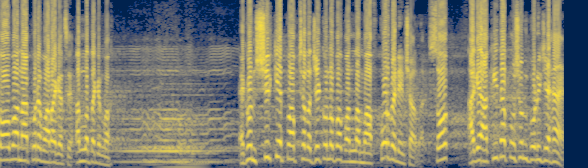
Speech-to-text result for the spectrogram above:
তওবা না করে মারা গেছে, আল্লাহ তাকে মাফ এখন শিরকের পাপ ছাড়া যে কোনো পাপ আল্লাহ মাফ করবেন ইনশাআল্লাহ। সো আগে আকিদা পোষণ করি যে হ্যাঁ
